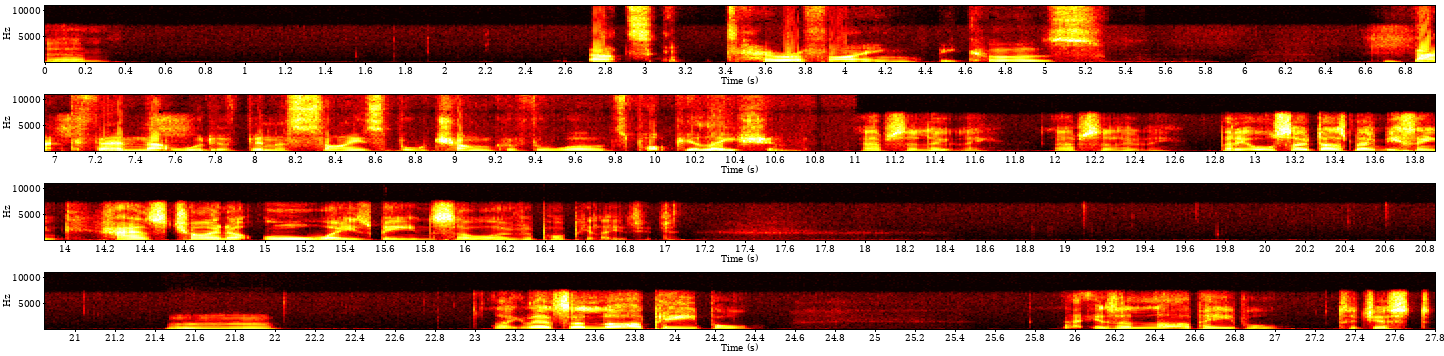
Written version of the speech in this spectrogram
Um, That's terrifying because back then that would have been a sizable chunk of the world's population. absolutely, absolutely. But it also does make me think: Has China always been so overpopulated? Hmm. Like, that's a lot of people. That is a lot of people to just.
